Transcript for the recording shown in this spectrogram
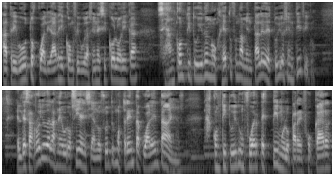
atributos, cualidades y configuraciones psicológicas, se han constituido en objetos fundamentales de estudio científico. El desarrollo de las neurociencias en los últimos 30, 40 años ha constituido un fuerte estímulo para enfocar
